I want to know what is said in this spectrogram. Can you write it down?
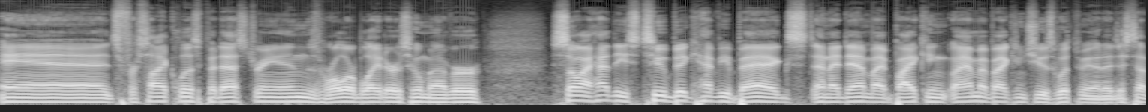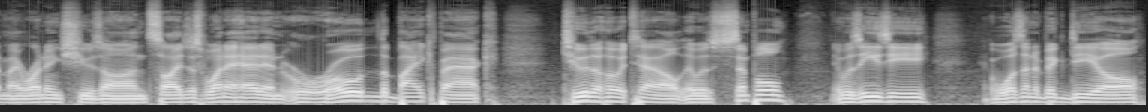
and it's for cyclists, pedestrians, rollerbladers, whomever. So I had these two big heavy bags, and I didn't have my biking. I had my biking shoes with me, and I just had my running shoes on. So I just went ahead and rode the bike back to the hotel. It was simple. It was easy. It wasn't a big deal,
